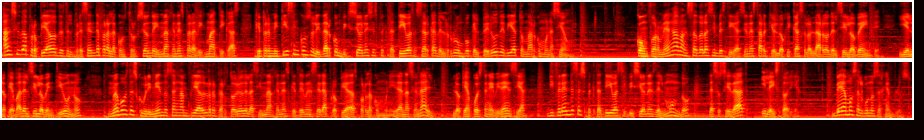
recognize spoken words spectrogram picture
han sido apropiados desde el presente para la construcción de imágenes paradigmáticas que permitiesen consolidar convicciones y expectativas acerca del rumbo que el Perú debía tomar como nación. Conforme han avanzado las investigaciones arqueológicas a lo largo del siglo XX y en lo que va del siglo XXI, nuevos descubrimientos han ampliado el repertorio de las imágenes que deben ser apropiadas por la comunidad nacional, lo que ha puesto en evidencia diferentes expectativas y visiones del mundo, la sociedad y la historia. Veamos algunos ejemplos.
